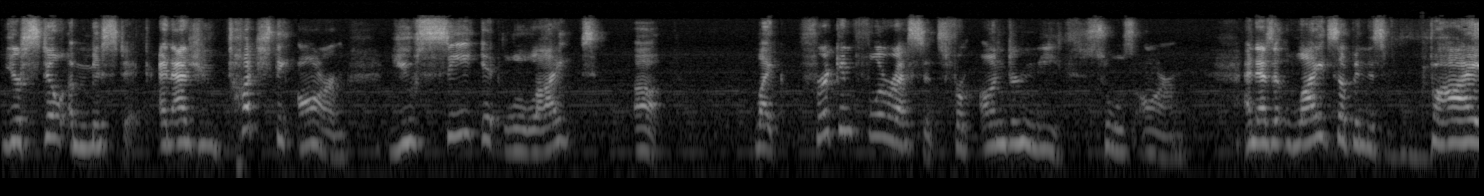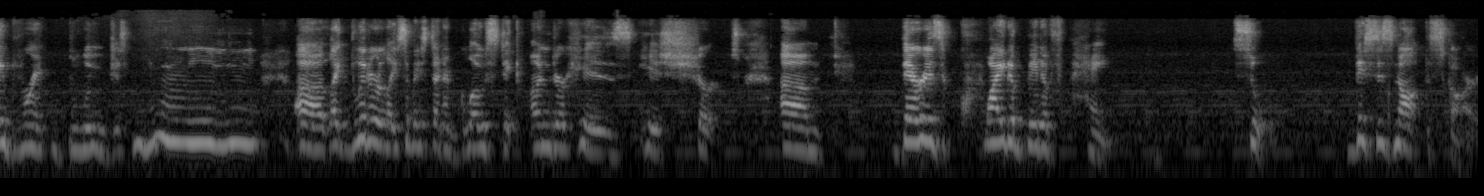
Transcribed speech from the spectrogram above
You're still a mystic. And as you touch the arm, you see it light up like frickin' fluorescence from underneath Sul's arm. And as it lights up in this vibrant blue, just uh, like literally somebody stuck a glow stick under his his shirt. Um, there is quite a bit of pain. Sul, this is not the scar.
